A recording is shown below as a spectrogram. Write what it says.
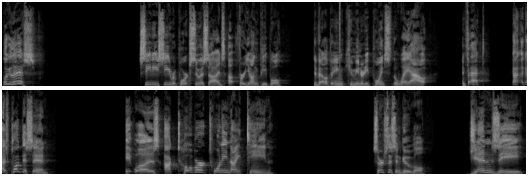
Look at this. CDC reports suicides up for young people. Developing community points the way out. In fact, guys, plug this in. It was October 2019. Search this in Google. Gen Z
